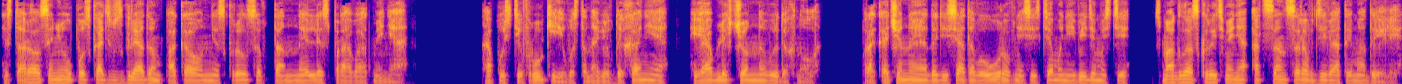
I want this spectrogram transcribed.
и старался не упускать взглядом, пока он не скрылся в тоннеле справа от меня. Опустив руки и восстановив дыхание, я облегченно выдохнул. Прокачанная до десятого уровня система невидимости смогла скрыть меня от сенсоров девятой модели.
